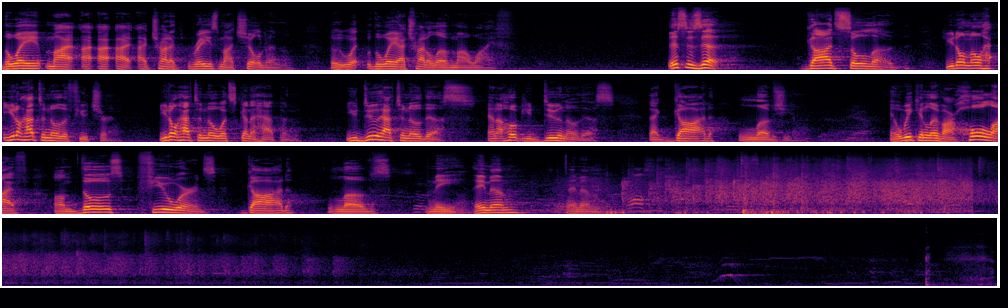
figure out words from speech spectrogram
The way my, I, I, I try to raise my children, the way, the way I try to love my wife. This is it. God so loved. You don't, know, you don't have to know the future. You don't have to know what's going to happen. You do have to know this, and I hope you do know this that God loves you. And we can live our whole life on those few words God loves me. Amen. Amen.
